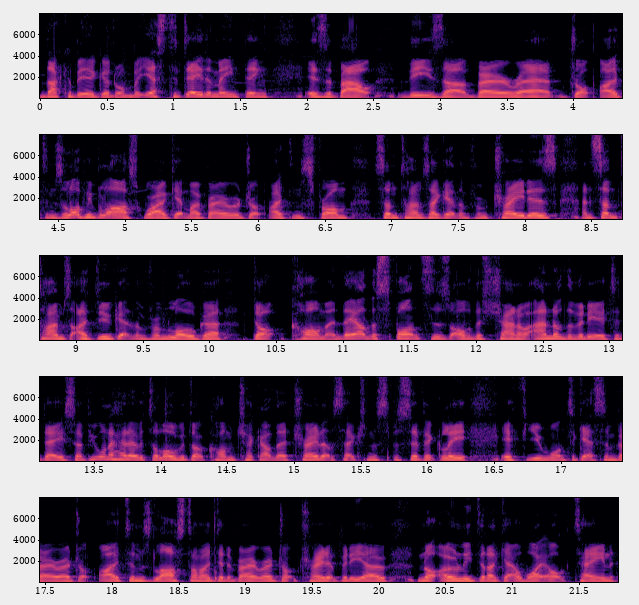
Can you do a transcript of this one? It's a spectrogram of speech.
that could be a good one. But yes, today the main thing is about these uh, very rare drop items. A lot of people ask where I get my very rare drop items from. Sometimes I get them from traders, and sometimes I do get them from Lolga.com. And they are the sponsors of this channel and of the video today. So if you want to head over to Lolga.com, check out their trade up section specifically if you want to get some very rare drop items. Last time I did a very rare drop trade up video, not only did I get a white octane,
